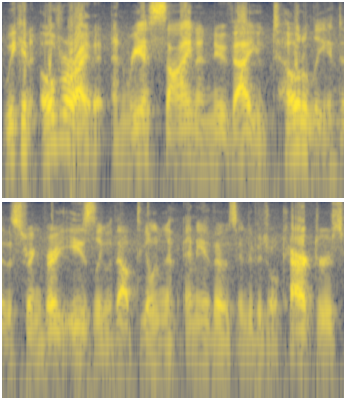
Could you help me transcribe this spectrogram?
We can override it and reassign a new value totally into the string very easily without dealing with any of those individual characters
